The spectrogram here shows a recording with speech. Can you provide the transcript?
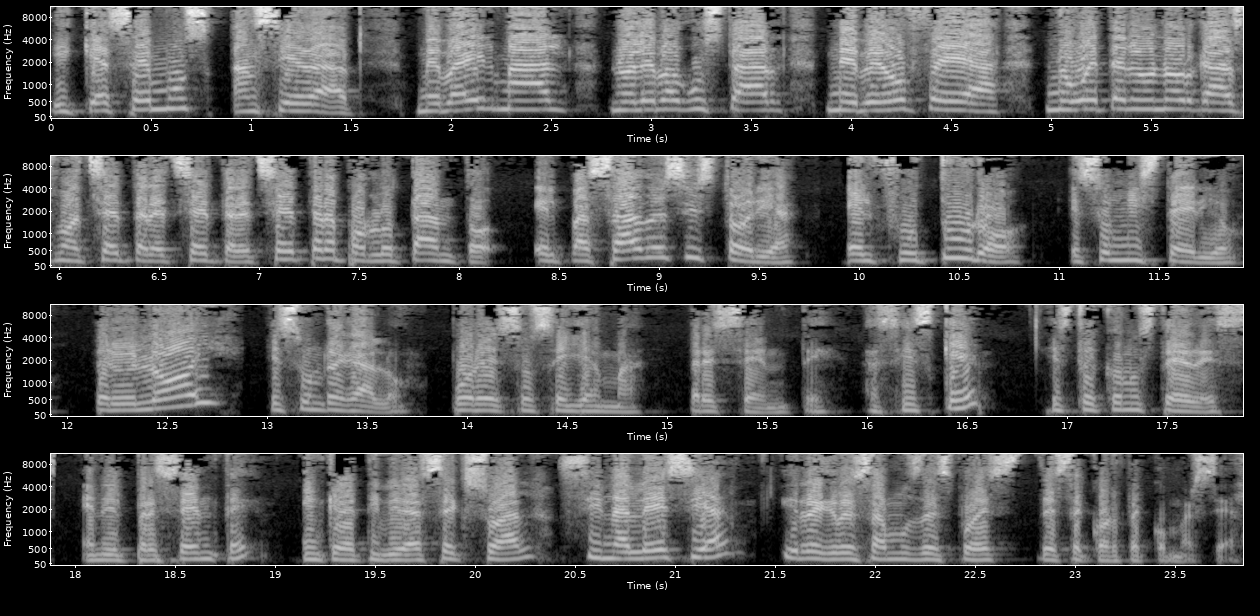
¿Y qué hacemos? Ansiedad. Me va a ir mal, no le va a gustar, me veo fea, no voy a tener un orgasmo, etcétera, etcétera, etcétera. Por lo tanto, el pasado es historia, el futuro es un misterio, pero el hoy es un regalo. Por eso se llama presente. Así es que estoy con ustedes en el presente, en creatividad sexual, sin Alesia, y regresamos después de este corte comercial.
